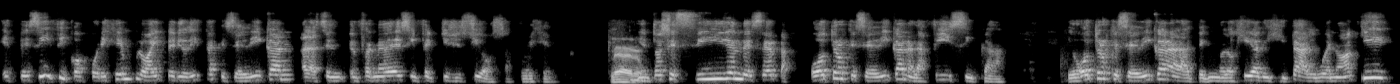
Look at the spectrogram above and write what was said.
específicos. Por ejemplo, hay periodistas que se dedican a las en- enfermedades infecciosas, por ejemplo. Claro, Y entonces siguen de cerca. Otros que se dedican a la física, y otros que se dedican a la tecnología digital. Bueno, aquí,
